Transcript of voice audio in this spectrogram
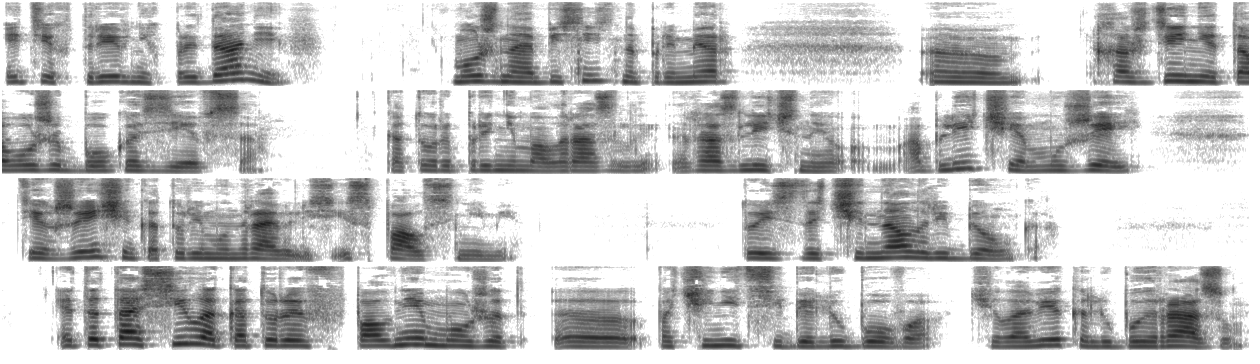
этих древних преданий можно объяснить, например, э, хождение того же бога Зевса, который принимал раз, различные обличия мужей тех женщин, которые ему нравились, и спал с ними. То есть зачинал ребенка. Это та сила, которая вполне может э, починить себе любого человека, любой разум.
